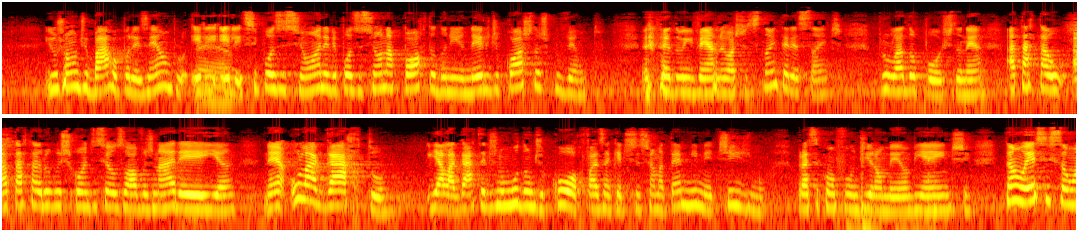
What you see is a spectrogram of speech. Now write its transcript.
E o João de Barro, por exemplo, ele, é. ele se posiciona, ele posiciona a porta do ninho nele de costas para o vento. do inverno, eu acho isso tão interessante, para o lado oposto, né? A, tartaruga, a tartaruga esconde seus ovos na areia, né? O lagarto e a lagarta, eles não mudam de cor, fazem aquele que se chama até mimetismo, para se confundir ao meio ambiente. Então, esses são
